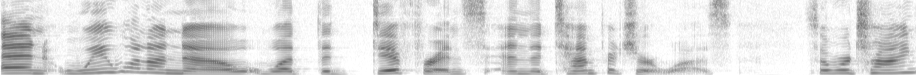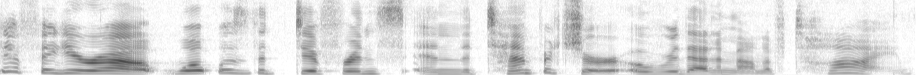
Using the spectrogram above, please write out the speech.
And we want to know what the difference in the temperature was. So we're trying to figure out what was the difference in the temperature over that amount of time.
